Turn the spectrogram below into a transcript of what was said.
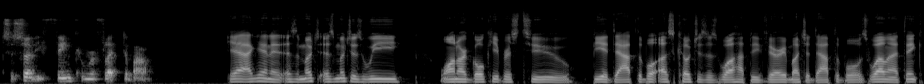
to certainly think and reflect about. Yeah, again, as much as much as we want our goalkeepers to be adaptable. Us coaches as well have to be very much adaptable as well. And I think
